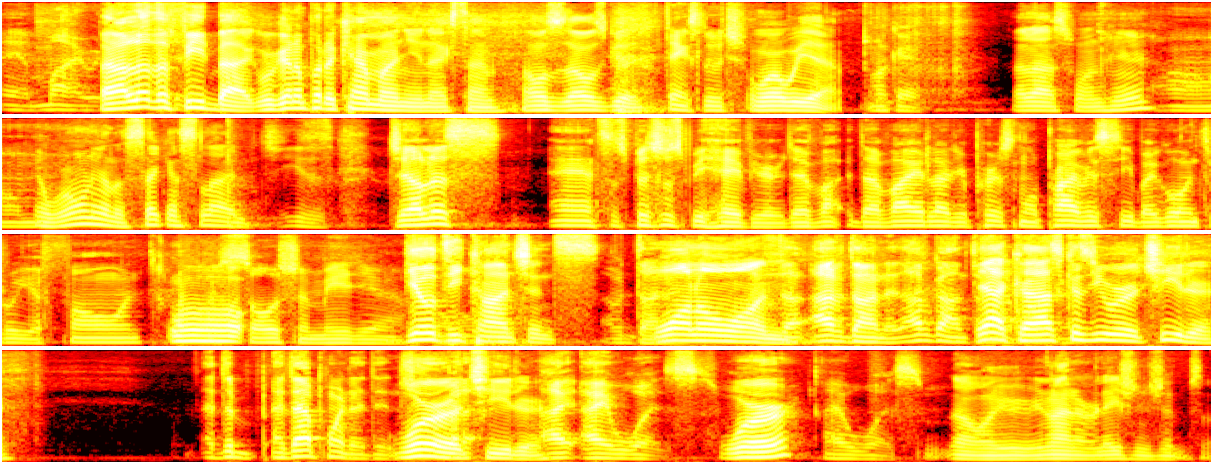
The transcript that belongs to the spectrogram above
Yeah, my But I love the feedback. We're gonna put a camera on you next time. That was that was good. Thanks, Luch. Where are we at? Okay. The last one here. Um, yeah, we're only on the second slide. Jesus. Jealous and suspicious behavior that, vi- that violate your personal privacy by going through your phone Oh. or social media. Guilty oh. conscience. I've done it. One on I've one. done- I've done it. I've gone through Yeah, it. cause that's because you were a cheater. at, the, at that point I didn't. Were cheat, a but cheater. I, I was. Were? I was. No, you're not in a relationship, so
